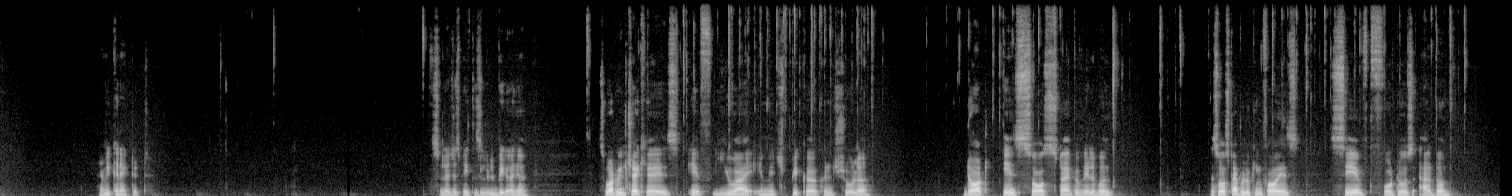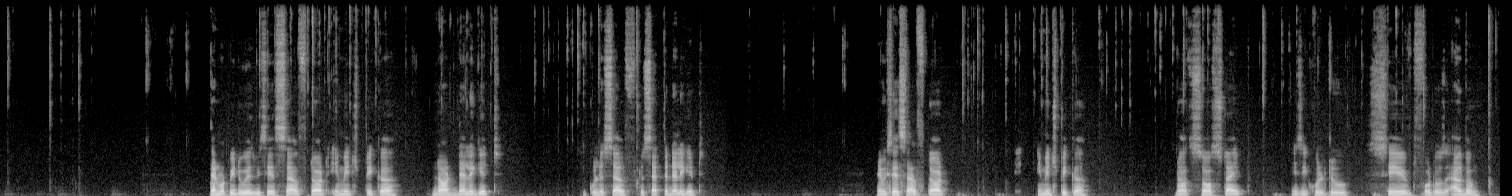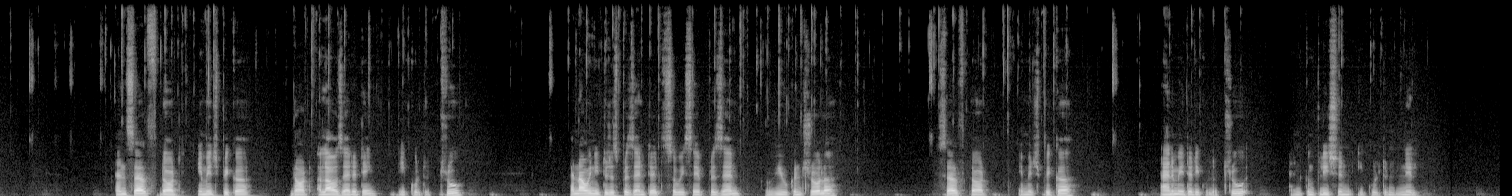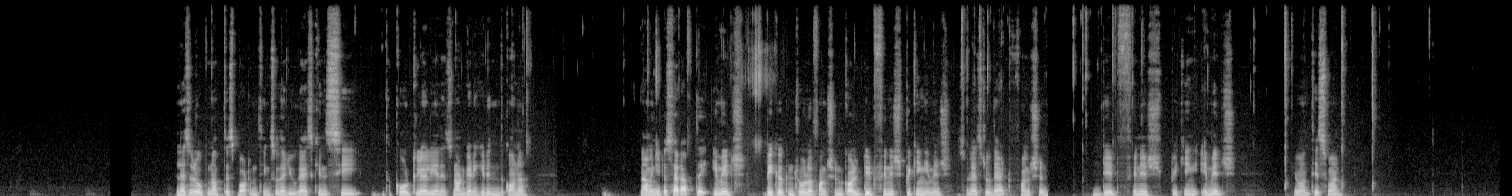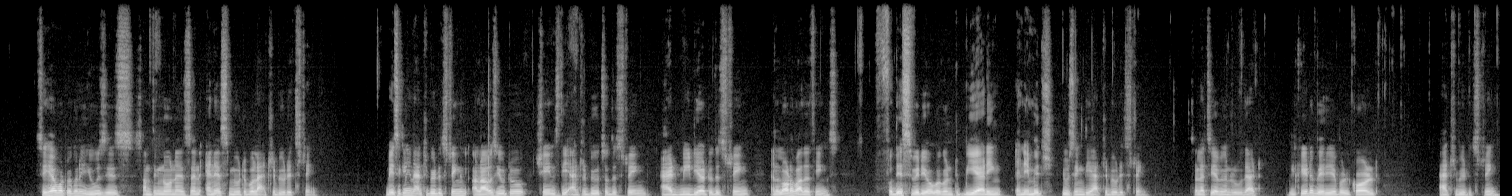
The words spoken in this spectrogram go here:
and we connect it. So let's just make this a little bigger here. So what we'll check here is if UI image picker controller dot is source type available. The source type we're looking for is saved photos album. Then what we do is we say self dot image picker dot delegate equal to self to set the delegate and we say self dot image picker dot source type is equal to saved photos album. And self dot image picker dot allows editing equal to true. And now we need to just present it. So we say present view controller self dot image picker animated equal to true and completion equal to nil. Let's just open up this bottom thing so that you guys can see the code clearly and it's not getting hidden in the corner. Now we need to set up the image picker controller function called did finish picking image. So let's do that function did finish picking image. You want this one so here what we're going to use is something known as an NS mutable attributed string. Basically an attributed string allows you to change the attributes of the string, add media to the string and a lot of other things. For this video we're going to be adding an image using the attributed string. So let's see how we're going to do that. We'll create a variable called attributed string.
